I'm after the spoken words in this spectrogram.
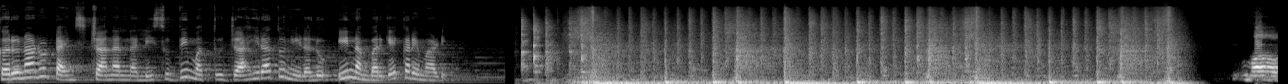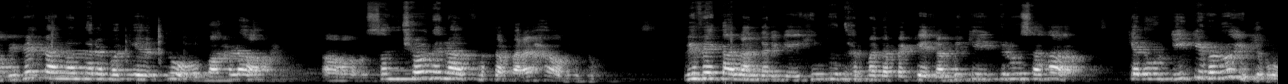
ಕರುನಾಡು ಟೈಮ್ಸ್ ಚಾನೆಲ್ನಲ್ಲಿ ಸುದ್ದಿ ಮತ್ತು ಜಾಹೀರಾತು ನೀಡಲು ಈ ನಂಬರ್ಗೆ ಕರೆ ಮಾಡಿ. ವಿವೇಕಾನಂದರ ಬಗ್ಗೆ ಬಹಳ ಸಂಶೋಧನಾತ್ಮಕ ಬರಹ ಅವರದು ವಿವೇಕಾನಂದರಿಗೆ ಹಿಂದೂ ಧರ್ಮದ ಬಗ್ಗೆ ನಂಬಿಕೆ ಇದ್ರೂ ಸಹ ಕೆಲವು ಟೀಕೆಗಳು ಇದ್ದವು.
